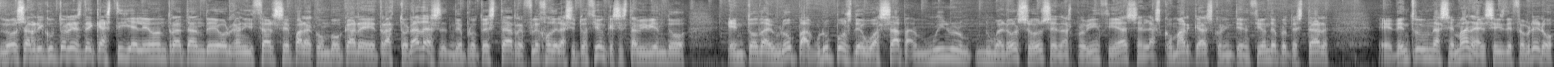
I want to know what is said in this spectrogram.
Los agricultores de Castilla y León tratan de organizarse para convocar eh, tractoradas de protesta, reflejo de la situación que se está viviendo en toda Europa. Grupos de WhatsApp muy numerosos en las provincias, en las comarcas, con intención de protestar eh, dentro de una semana, el 6 de febrero.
